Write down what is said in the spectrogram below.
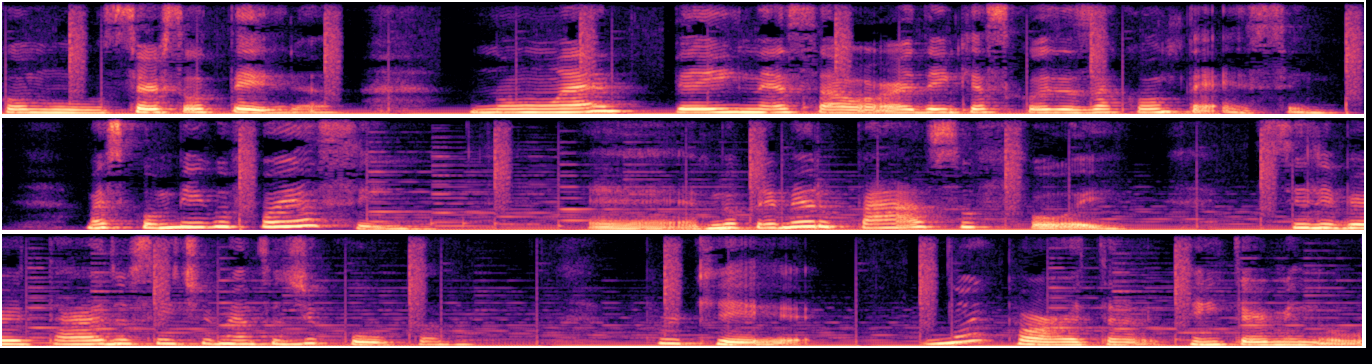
Como ser solteira. Não é bem nessa ordem que as coisas acontecem. Mas comigo foi assim. É, meu primeiro passo foi se libertar do sentimento de culpa. Porque não importa quem terminou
